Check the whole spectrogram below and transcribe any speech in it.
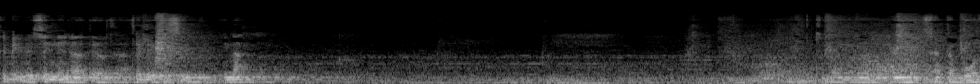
Thiết bị vệ sinh này là đều là thiết bị vệ sinh inox chúng ta đi sang tầng 4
